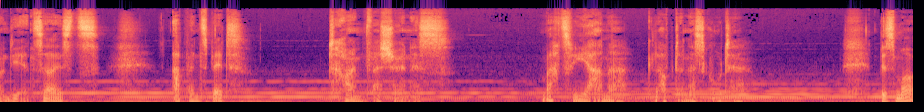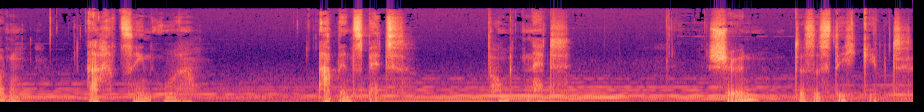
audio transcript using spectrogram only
Und jetzt heißt's, ab ins Bett, träumt was Schönes. Macht's wie Jana, glaubt an das Gute. Bis morgen, 18 Uhr. Ab ins Bett.net. Schön, dass es dich gibt.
